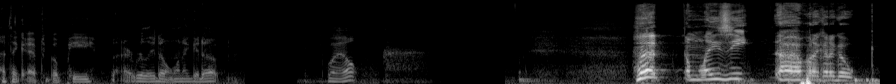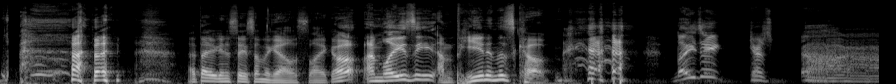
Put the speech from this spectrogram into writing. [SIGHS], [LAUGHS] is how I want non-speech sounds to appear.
I think I have to go pee, but I really don't want to get up. Well, [SIGHS] I'm lazy, uh, but I gotta go. [LAUGHS] I thought you were gonna say something else, like, "Oh, I'm lazy. I'm peeing in this cup." [LAUGHS] [LAUGHS] lazy. Just. Uh...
